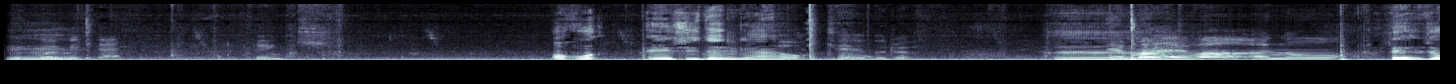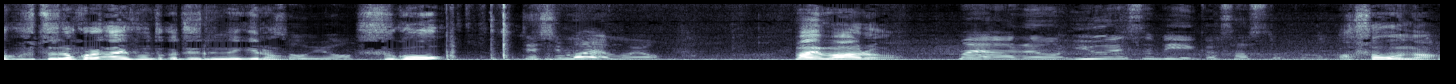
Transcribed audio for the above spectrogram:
うん。これ見て。電気。あこれ AC 電源？そうケーブルで前はあのえじゃあ普通のこれ iPhone とか全然できるの？そうよ。すごっ。でし前もよ。前もあるの？前あれを USB が挿すところ。あそうなん、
